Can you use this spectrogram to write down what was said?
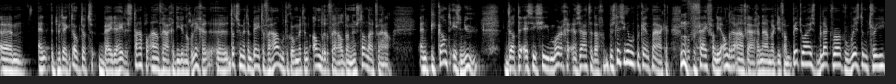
Ehm, en het betekent ook dat bij de hele stapel aanvragen die er nog liggen, eh, dat ze met een beter verhaal moeten komen, met een ander verhaal dan hun standaardverhaal. En pikant is nu dat de SEC morgen en zaterdag beslissingen moet bekendmaken over vijf van die andere aanvragen, namelijk die van Bitwise, BlackRock, WisdomTree,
